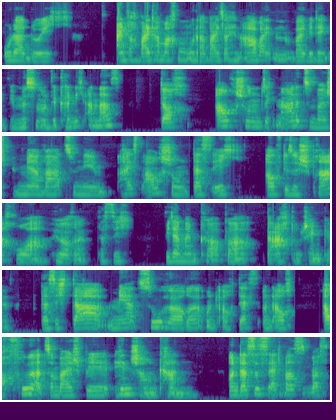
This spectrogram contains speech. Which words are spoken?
oder durch einfach weitermachen oder weiterhin arbeiten, weil wir denken, wir müssen und wir können nicht anders. Doch auch schon Signale zum Beispiel mehr wahrzunehmen, heißt auch schon, dass ich auf dieses Sprachrohr höre, dass ich wieder meinem Körper Beachtung schenke, dass ich da mehr zuhöre und auch des und auch auch früher zum Beispiel hinschauen kann. Und das ist etwas, was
